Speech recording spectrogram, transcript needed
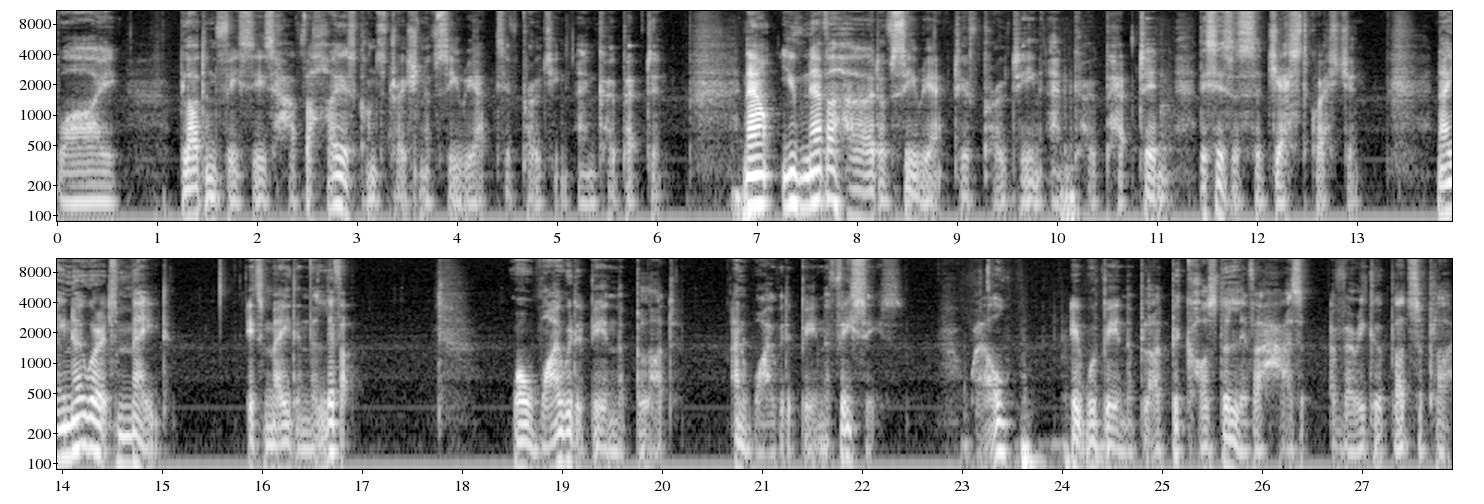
why blood and feces have the highest concentration of C-reactive protein and copeptin. Now, you've never heard of C-reactive protein and copeptin. This is a suggest question. Now, you know where it's made. It's made in the liver. Well, why would it be in the blood? And why would it be in the feces? Well, it would be in the blood because the liver has a very good blood supply.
